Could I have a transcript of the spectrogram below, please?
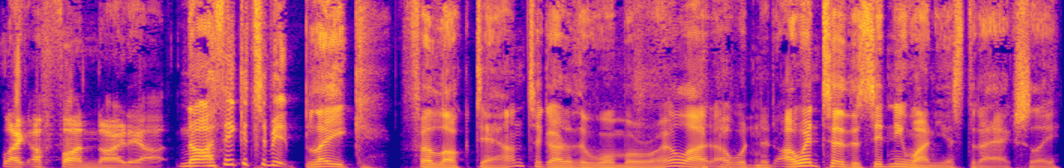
like a fun night out. No, I think it's a bit bleak for lockdown to go to the War Memorial. I, I wouldn't. I went to the Sydney one yesterday, actually.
